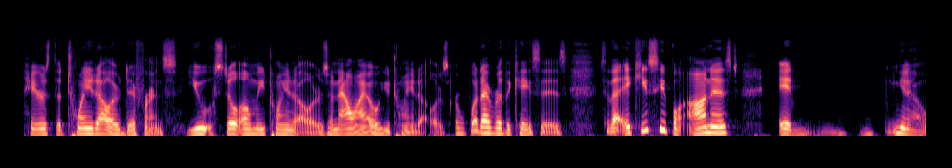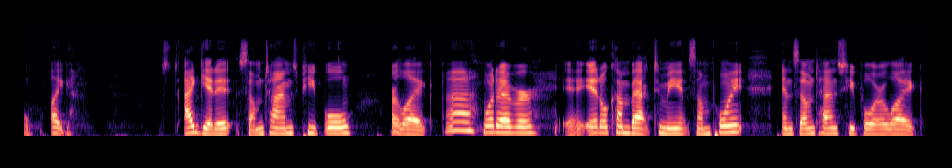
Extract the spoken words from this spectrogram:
here's the $20 difference. You still owe me $20, or now I owe you $20, or whatever the case is. So that it keeps people honest. It, you know, like, I get it. Sometimes people are like, ah, whatever. It'll come back to me at some point. And sometimes people are like,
